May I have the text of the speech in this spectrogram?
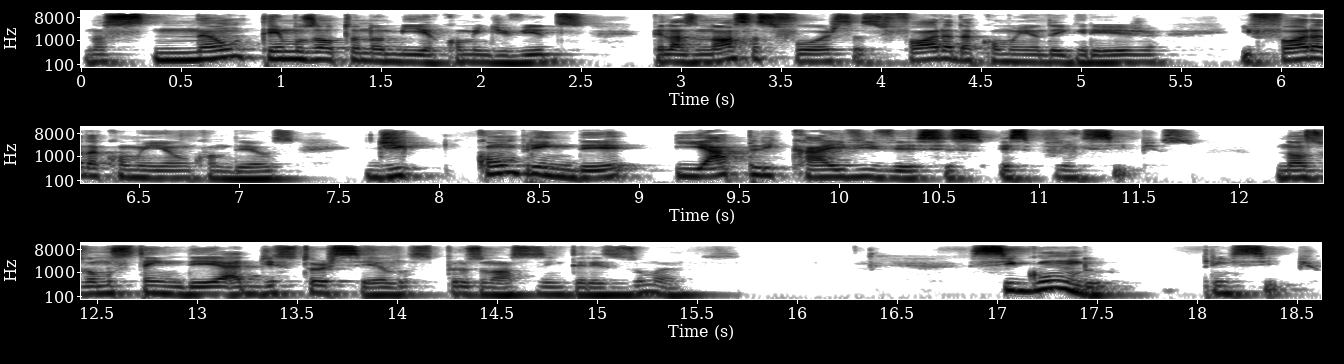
Nós não temos autonomia como indivíduos pelas nossas forças, fora da comunhão da igreja e fora da comunhão com Deus, de compreender e aplicar e viver esses, esses princípios. Nós vamos tender a distorcê-los para os nossos interesses humanos. Segundo princípio,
